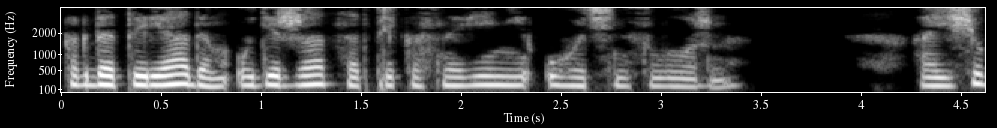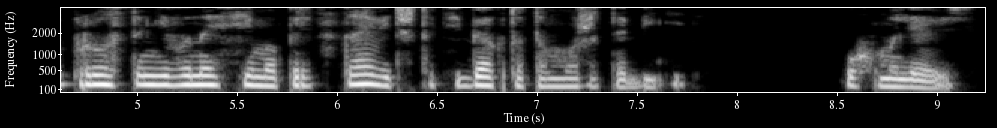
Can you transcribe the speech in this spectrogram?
Когда ты рядом, удержаться от прикосновений очень сложно. А еще просто невыносимо представить, что тебя кто-то может обидеть. Ухмыляюсь.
